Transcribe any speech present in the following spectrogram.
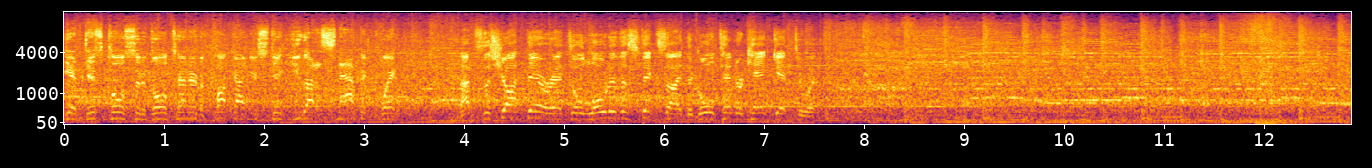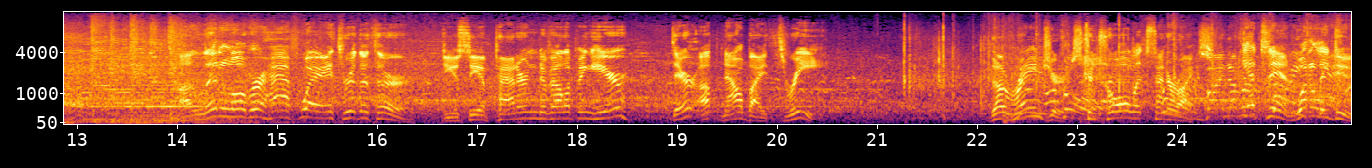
Get this close to the goaltender, the puck on your stick, you got to snap it quick. That's the shot there, Edzo. Low to the stick side. The goaltender can't get to it. A little over halfway through the third. Do you see a pattern developing here? They're up now by three. The Rangers control at center ice. Gets in. What'll he do?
